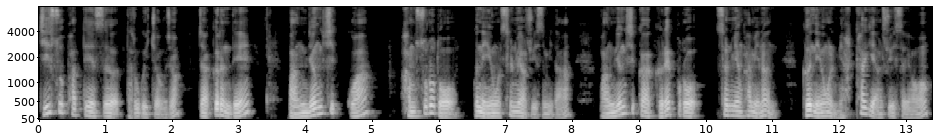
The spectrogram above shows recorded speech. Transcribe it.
지수 파트에서 다루고 있죠. 그죠? 자, 그런데 방정식과 함수로도 그 내용을 설명할 수 있습니다. 방정식과 그래프로 설명하면은 그 내용을 명확하게 알 수 있어요.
